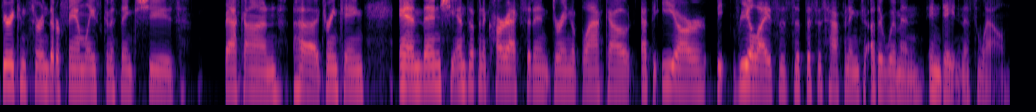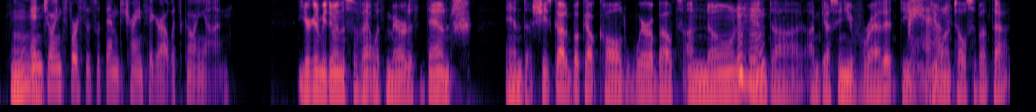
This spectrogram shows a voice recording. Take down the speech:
very concerned that her family is going to think she's back on uh, drinking. And then she ends up in a car accident during a blackout at the ER, be- realizes that this is happening to other women in Dayton as well, mm. and joins forces with them to try and figure out what's going on. You're going to be doing this event with Meredith Doench and uh, she's got a book out called Whereabouts Unknown, mm-hmm. and uh, I'm guessing you've read it. Do you, do you, want to tell us about that?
